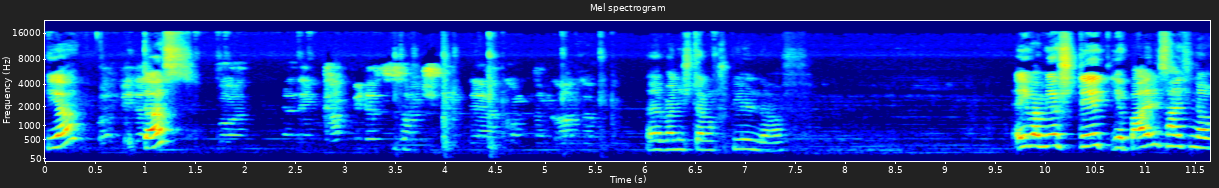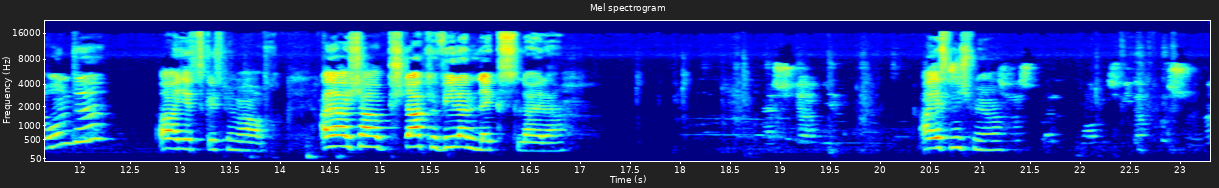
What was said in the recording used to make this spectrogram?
Ja, das, äh, wann ich da noch spielen darf. Ey, bei mir steht, ihr beide seid in der Runde. Ah, jetzt geht's mir mal auch. Ah ja, ich habe starke WLAN-Lags leider. Er. Ah, jetzt nicht mehr. Ich muss morgens wieder pushen, ne?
